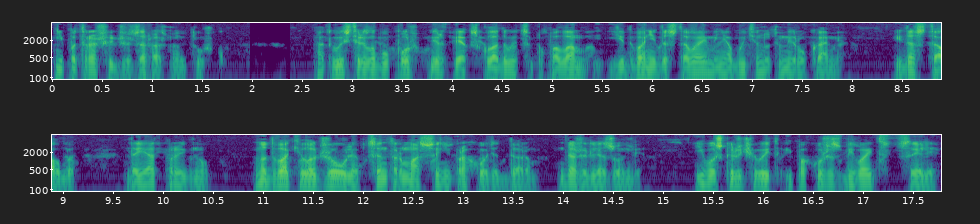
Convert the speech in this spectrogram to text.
Не потрошить же заразную тушку. От выстрела в упор мертвяк складывается пополам, едва не доставая меня вытянутыми руками. И достал бы. Да я отпрыгнул. Но два килоджоуля в центр массы не проходят даром, даже для зомби. Его скрючивает и, похоже, сбивает с цели.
